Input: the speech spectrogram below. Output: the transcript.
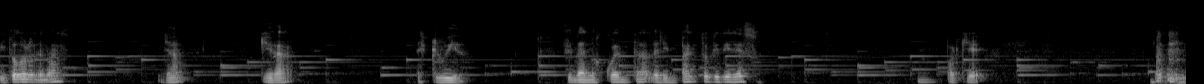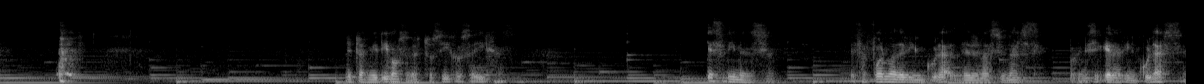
Y todo lo demás ya queda excluido, sin darnos cuenta del impacto que tiene eso. Porque le transmitimos a nuestros hijos e hijas esa dimensión, esa forma de vincular, de relacionarse, porque ni siquiera vincularse,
